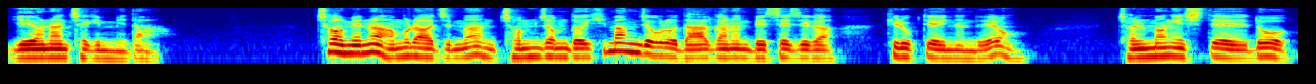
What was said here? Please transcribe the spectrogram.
예언한 책입니다. 처음에는 암울하지만 점점 더 희망적으로 나아가는 메시지가 기록되어 있는데요. 절망의 시대에도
